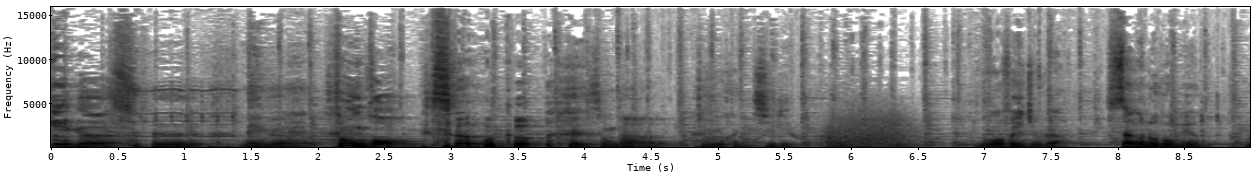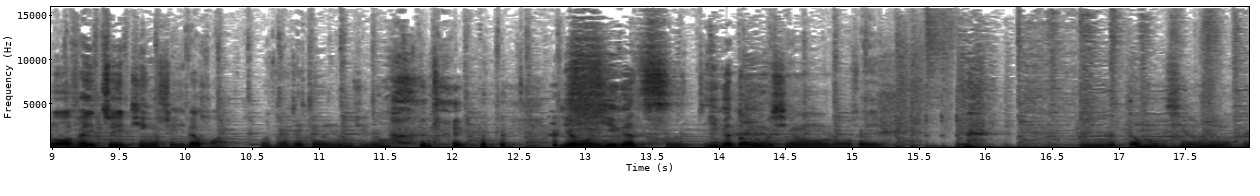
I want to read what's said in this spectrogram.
那个呃那个孙悟空，孙悟空，对孙悟空就是很机灵。罗非酒量，三个陆风平，罗非最听谁的话？罗非最听鲁局的话，对，用一个词一个动物形容罗非，用 一个动物形容罗非，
